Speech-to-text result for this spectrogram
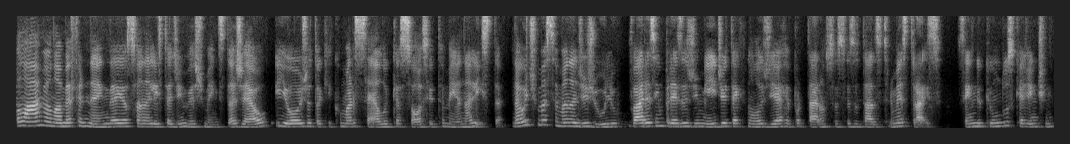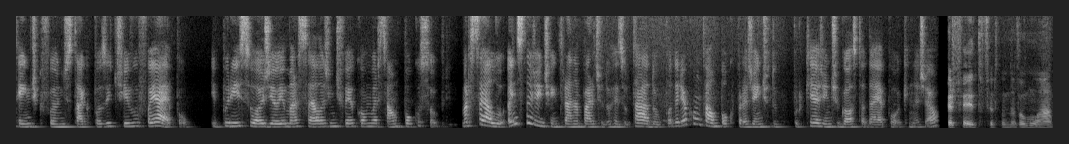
Olá, meu nome é Fernanda e eu sou analista de investimentos da GEL e hoje eu tô aqui com o Marcelo, que é sócio e também analista. Na última semana de julho, várias empresas de mídia e tecnologia reportaram seus resultados trimestrais, sendo que um dos que a gente entende que foi um destaque positivo foi a Apple. E por isso hoje eu e Marcelo a gente veio conversar um pouco sobre. Marcelo, antes da gente entrar na parte do resultado, poderia contar um pouco pra gente do porquê a gente gosta da Apple aqui na Gel? Perfeito, Fernanda, vamos lá.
